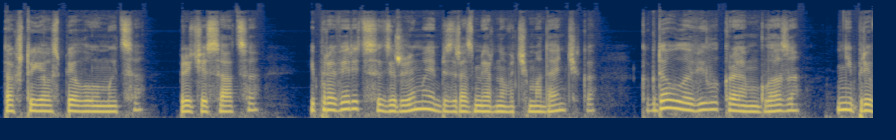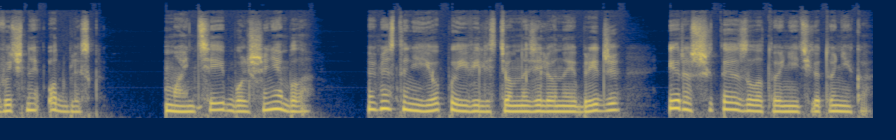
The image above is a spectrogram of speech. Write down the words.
Так что я успела умыться, причесаться и проверить содержимое безразмерного чемоданчика, когда уловила краем глаза непривычный отблеск — Мантии больше не было. Вместо нее появились темно зеленые бриджи и расшитая золотой нитью туника.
